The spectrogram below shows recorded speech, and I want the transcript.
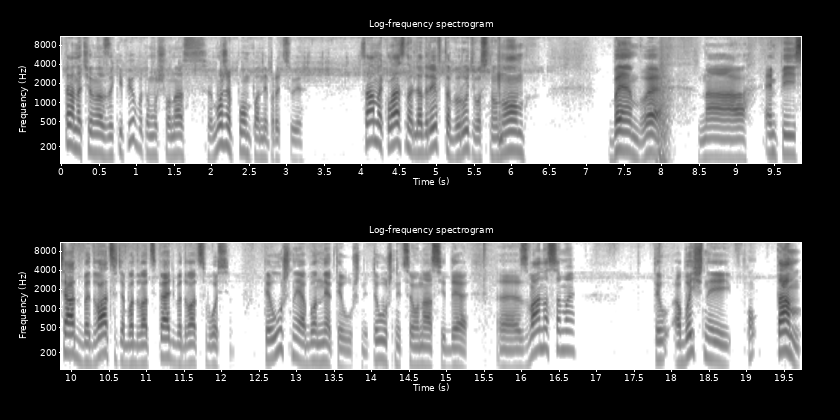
Странно, що у нас закипів, тому що у нас може помпа не працює. Саме класно для дрифта беруть в основному BMW на М50, Б20 або 25, Б28. ТУшний або не ТУшний. ТУшний це у нас йде е, з ваносами. Обичний, там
